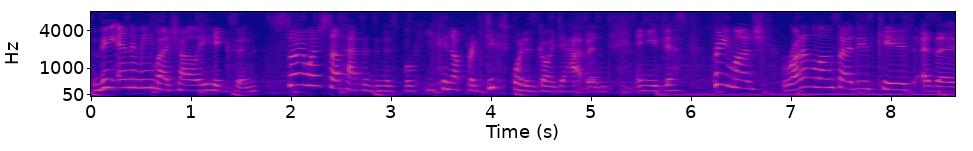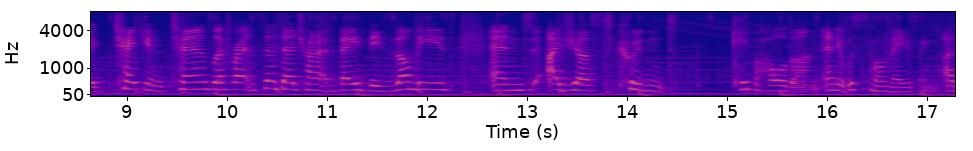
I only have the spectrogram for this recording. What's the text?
The Enemy by Charlie Higson. So much stuff happens in this book, you cannot predict what is going to happen, and you just pretty much running alongside these kids as they're taking turns left, right, and center trying to evade these zombies, and I just couldn't keep a hold on and it was so amazing. I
